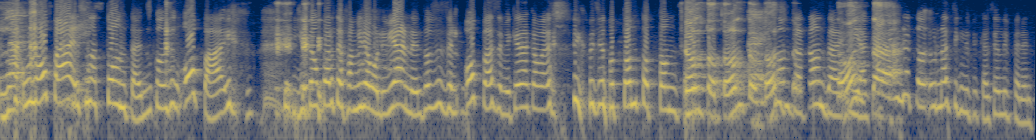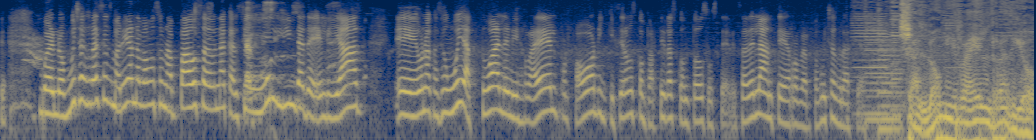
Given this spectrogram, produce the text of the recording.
Sea, una opa es una tonta. Entonces, cuando dicen opa, y, y yo tengo parte de familia boliviana, entonces el opa se me queda acá diciendo tonto, tonta. Tonto, tonto, tonto. Tonta, tonta. Y acá Tonta. tiene una, to- una significación diferente. Bueno, muchas gracias, Mariana. Vamos a una pausa de una canción muy linda de Eliad, eh, una canción muy actual en Israel, por favor, y quisiéramos compartirlas con todos ustedes. Adelante, Roberto. Muchas gracias. Shalom Israel Radio.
